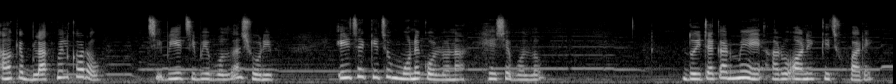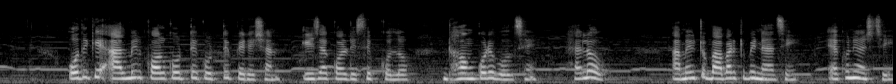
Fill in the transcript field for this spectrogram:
আমাকে ব্ল্যাকমেল করো? চিবিয়ে চিবিয়ে বললেন শরীফ। এই যে কিছু মনে করল না, হেসে বলল দুই টাকার মেয়ে আরও অনেক কিছু পারে। ওদিকে আলমির কল করতে করতে পেরেশান। ইজা কল রিসিভ করল, ঢং করে বলছে, হ্যালো, আমি একটু বাবার কেবিনে আছি, এখনই আসছি।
